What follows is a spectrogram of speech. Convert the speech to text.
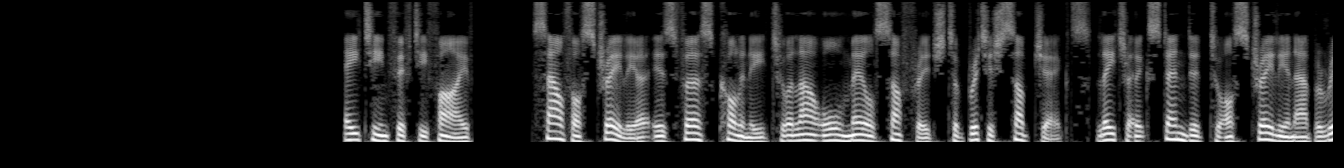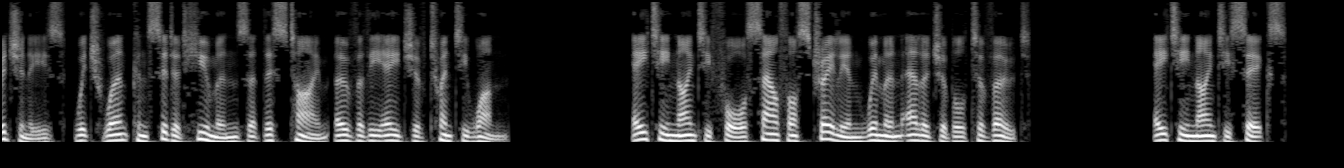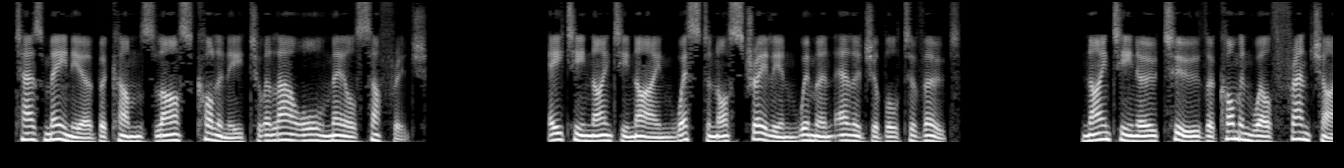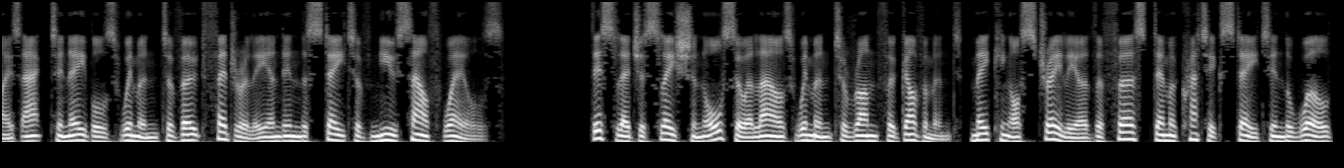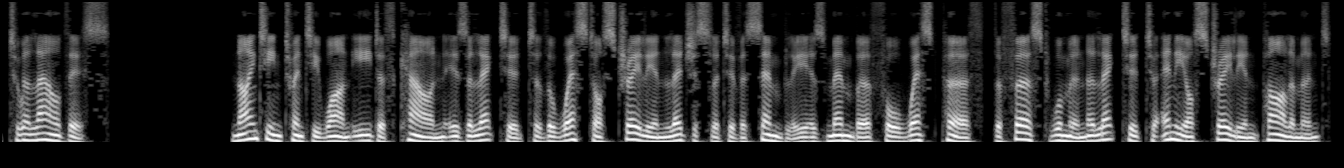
1855 South Australia is first colony to allow all male suffrage to British subjects later extended to Australian Aborigines, which weren't considered humans at this time over the age of 21. 1894 South Australian women eligible to vote. 1896 Tasmania becomes last colony to allow all male suffrage. 1899 Western Australian women eligible to vote. 1902 The Commonwealth Franchise Act enables women to vote federally and in the state of New South Wales. This legislation also allows women to run for government, making Australia the first democratic state in the world to allow this. 1921 Edith Cowan is elected to the West Australian Legislative Assembly as member for West Perth, the first woman elected to any Australian parliament.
